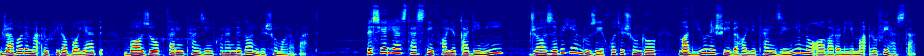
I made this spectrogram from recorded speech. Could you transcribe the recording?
جواد معروفی را باید با ترین تنظیم کنندگان به شمار آورد. بسیاری از تصنیف های قدیمی جاذبه امروزی خودشون رو مدیون شیوه های تنظیمی نوآورانه معروفی هستند.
